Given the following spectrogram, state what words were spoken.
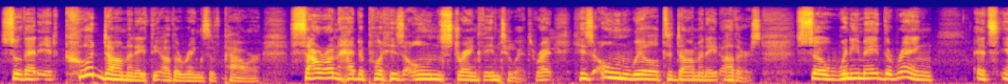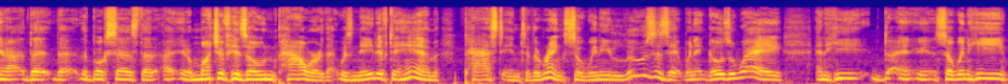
so that it could dominate the other rings of power, Sauron had to put his own strength into it, right? His own will to dominate others. So when he made the ring, it's you know the the, the book says that uh, you know much of his own power that was native to him passed into the ring. So when he loses it, when it goes away, and he so when he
